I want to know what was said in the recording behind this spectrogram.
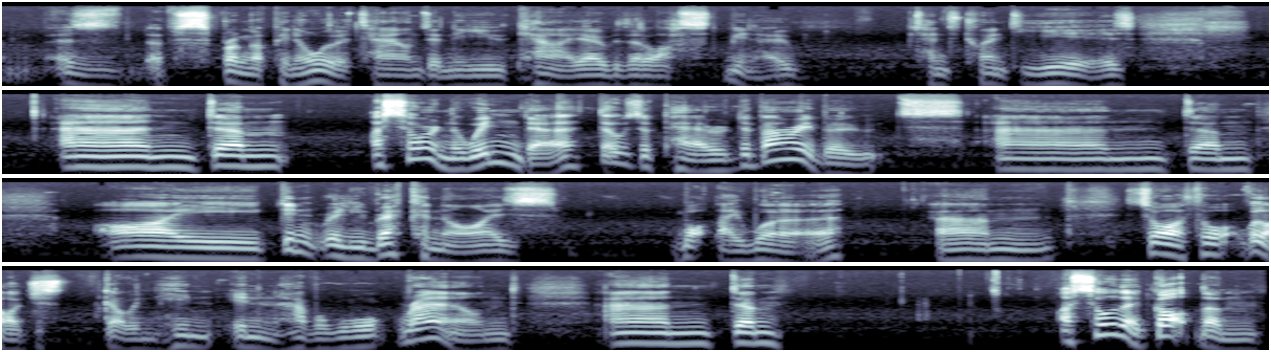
um, as have sprung up in all the towns in the UK over the last, you know, 10 to 20 years. And um, I saw in the window there was a pair of Dubarry boots, and um, I didn't really recognise what they were. Um, so I thought, well, I'll just go in, in and have a walk round. And um, I saw they'd got them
